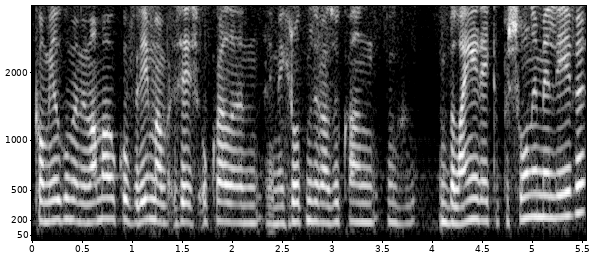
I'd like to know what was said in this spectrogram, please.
kom, heel goed met mijn mama ook overeen. Maar zij is ook wel een, mijn grootmoeder was ook wel een, een belangrijke persoon in mijn leven.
